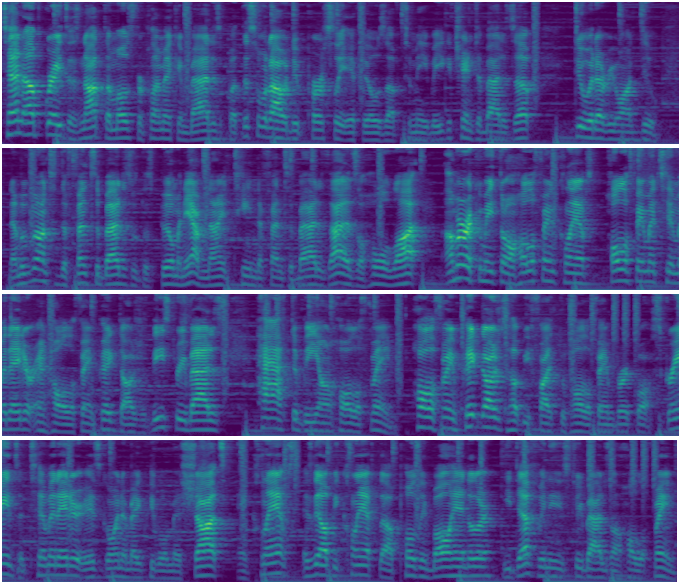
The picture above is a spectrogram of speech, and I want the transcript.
10 upgrades is not the most for playmaking badges, but this is what I would do personally if it was up to me. But you can change the badges up, do whatever you want to do. Now moving on to defensive badges with this build, man, you have 19 defensive badges. That is a whole lot. I'm gonna recommend throwing Hall of Fame Clamps, Hall of Fame Intimidator, and Hall of Fame Pick Dodger. These three badges have to be on Hall of Fame. Hall of Fame pick dodge to help you fight through Hall of Fame brick wall screens. Intimidator is going to make people miss shots. And clamps is to help you clamp the opposing ball handler. You definitely need these three badges on Hall of Fame.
